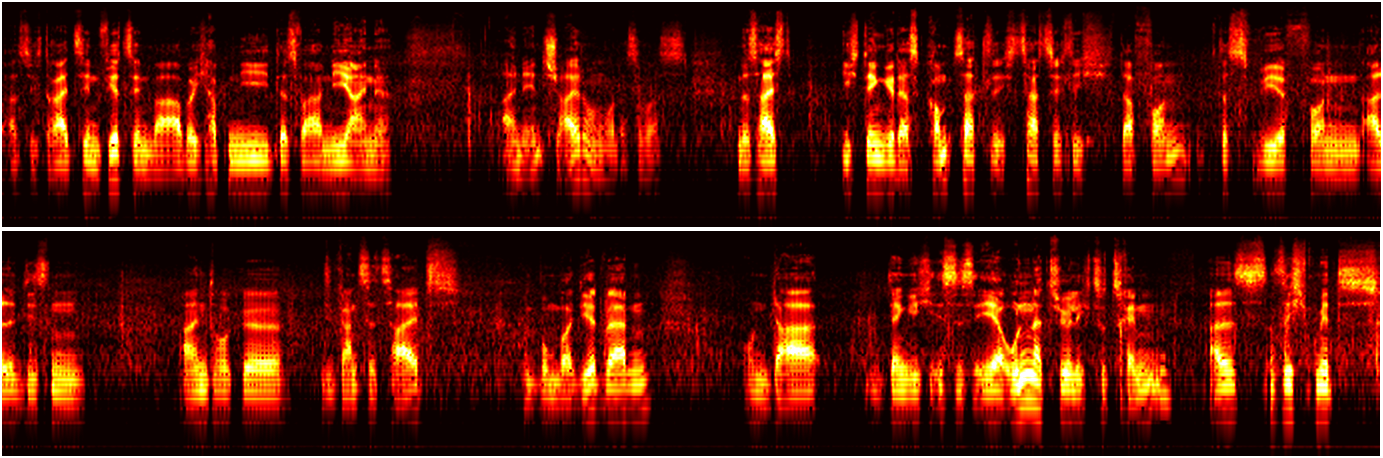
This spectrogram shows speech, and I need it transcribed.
äh, als ich 13, 14 war, aber ich habe nie, das war nie eine, eine Entscheidung oder sowas. Und das heißt, ich denke, das kommt tatsächlich davon, dass wir von all diesen Eindrücken die ganze Zeit bombardiert werden. Und da denke ich, ist es eher unnatürlich zu trennen, als sich mit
